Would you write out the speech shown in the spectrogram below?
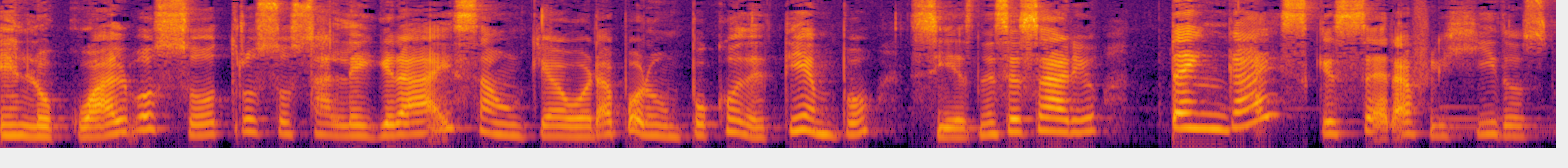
en lo cual vosotros os alegráis, aunque ahora por un poco de tiempo, si es necesario, tengáis que ser afligidos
